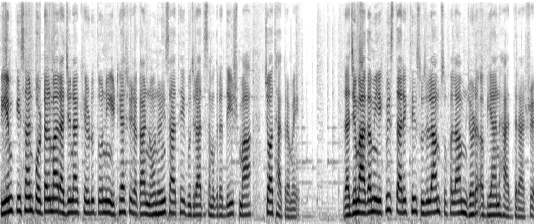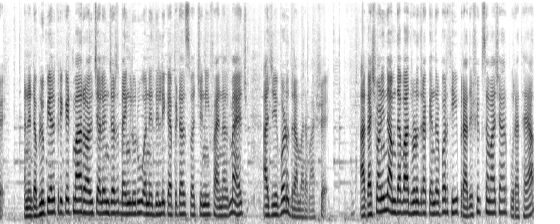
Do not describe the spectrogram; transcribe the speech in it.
પીએમ કિસાન પોર્ટલમાં રાજ્યના ખેડૂતોની ઇઠ્યાસી ટકા નોંધણી સાથે ગુજરાત સમગ્ર દેશમાં ચોથા ક્રમે. રાજ્યમાં આગામી એકવીસ તારીખથી સુજલામ સુફલામ જળ અભિયાન હાથ ધરાશે. અને ડબ્લ્યુપીએલ ક્રિકેટમાં રોયલ ચેલેન્જર્સ બેંગલુરુ અને દિલ્હી કેપિટલ્સ વચ્ચેની ફાઇનલ મેચ આજે વડોદરામાં રમાશે. આકાશવાણીના અમદાવાદ વડોદરા કેન્દ્ર પરથી પ્રાદેશિક સમાચાર પૂરા થયા.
